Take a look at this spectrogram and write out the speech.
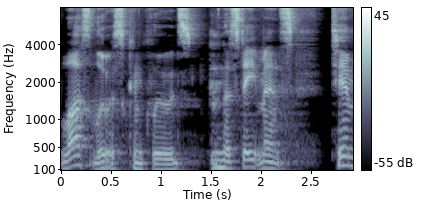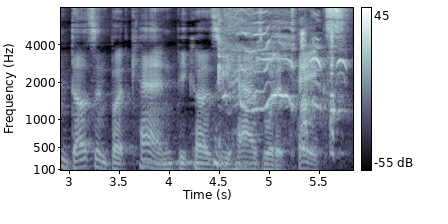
Thus, Lewis concludes the statements Tim doesn't but can because he has what it takes.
